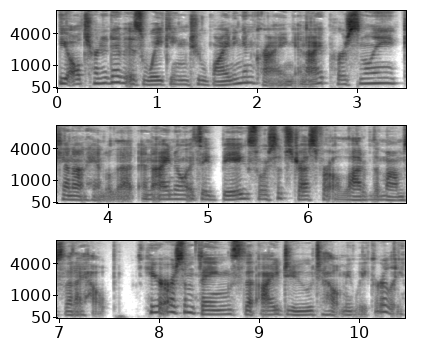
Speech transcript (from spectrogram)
The alternative is waking to whining and crying, and I personally cannot handle that. And I know it's a big source of stress for a lot of the moms that I help. Here are some things that I do to help me wake early.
